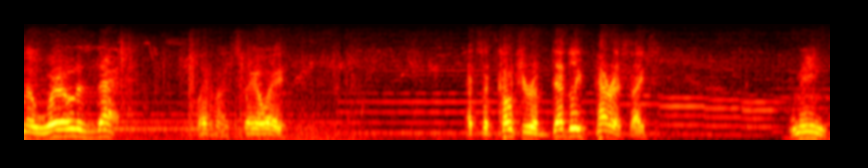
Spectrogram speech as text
In the world is that? Wait a minute, stay away. That's a culture of deadly parasites. You mean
